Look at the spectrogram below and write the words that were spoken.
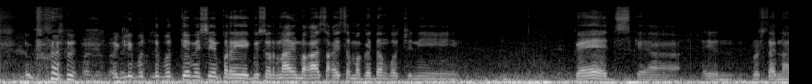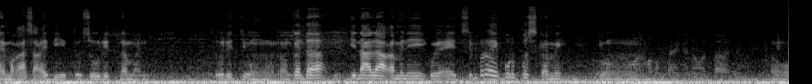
naglibot-libot kami. Siyempre gusto rin namin makasakay sa magandang kotse ni Kuya Eds. Kaya ayun, first time namin makasakay dito. Sulit naman. Sulit yung, ang ganda, ginala kami ni Kuya Eds. Siyempre may purpose kami. Yung, makapahinga naman tayo. oo,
